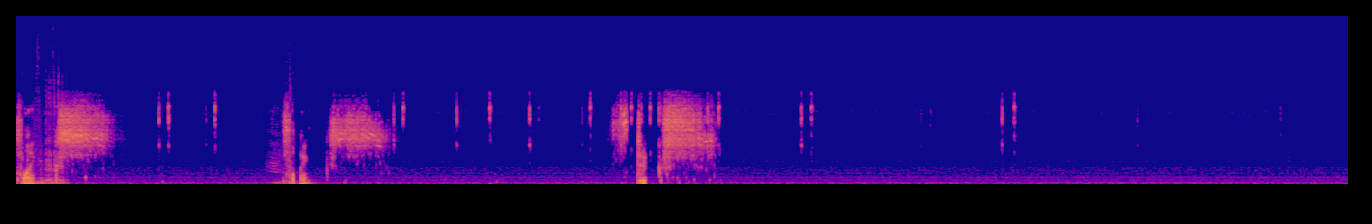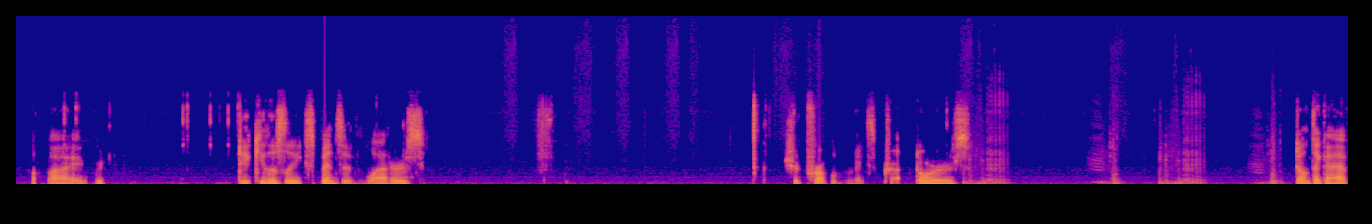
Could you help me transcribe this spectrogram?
Planks. Planks. Sticks. Buy ridiculously expensive ladders. Should probably make some trapdoors. Don't think I have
